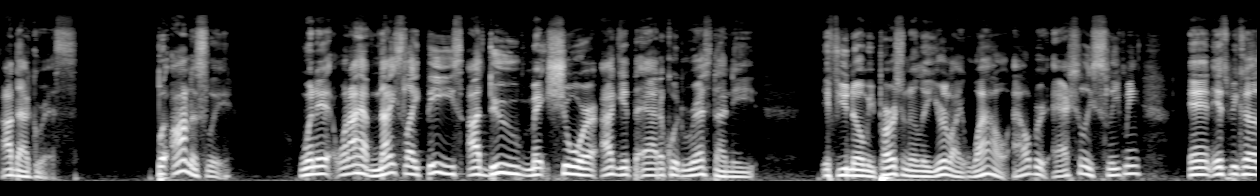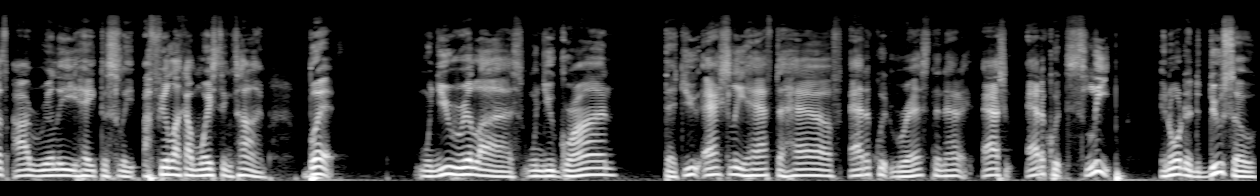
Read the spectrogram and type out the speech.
I digress. But honestly, when it when I have nights like these, I do make sure I get the adequate rest I need. If you know me personally, you're like, "Wow, Albert actually sleeping?" And it's because I really hate to sleep. I feel like I'm wasting time. But when you realize when you grind that you actually have to have adequate rest and ad- adequate sleep in order to do so,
